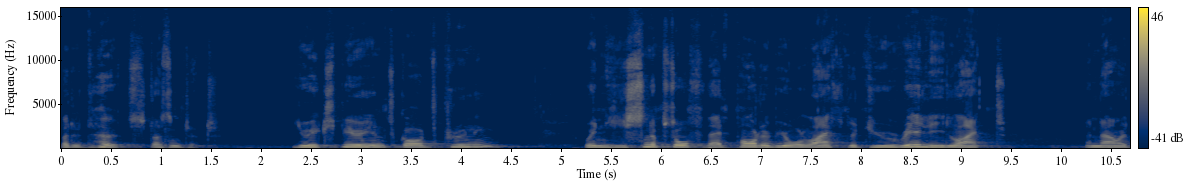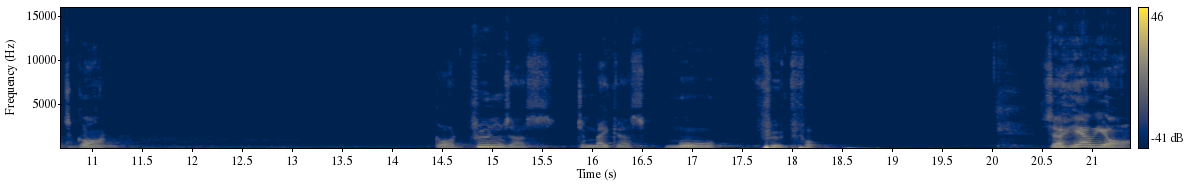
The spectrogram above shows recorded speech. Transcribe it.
But it hurts, doesn't it? You experience God's pruning when He snips off that part of your life that you really liked and now it's gone. God prunes us to make us more fruitful. So here we are,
